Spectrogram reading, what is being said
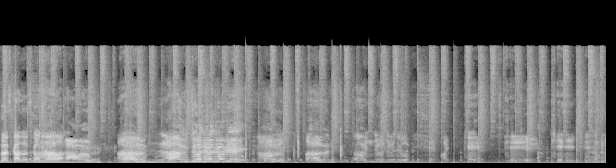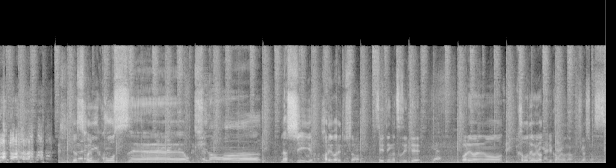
どうですか？どうですか？沖縄はい。や最高っすね。沖縄らしい晴れ晴れとした晴天が続いて我々の門出を祝っているかのような気がします。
